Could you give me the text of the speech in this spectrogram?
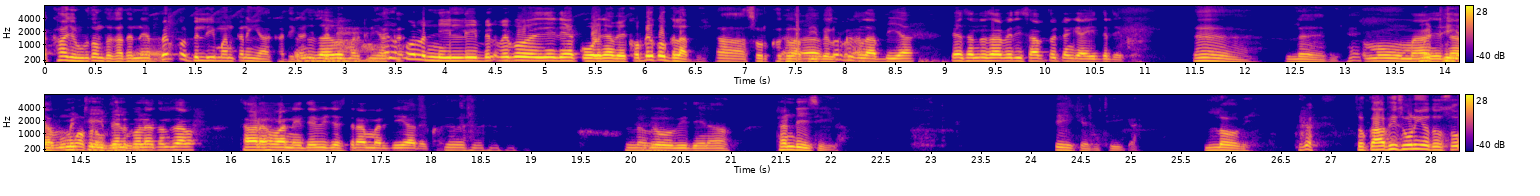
ਅੱਖਾਂ ਜ਼ਰੂਰ ਤੁਹਾਨੂੰ ਦਿਖਾ ਦਿੰਨੇ ਆ ਬਿਲਕੁਲ ਬਿੱਲੀ ਮਨਕਣੀ ਅੱਖ ਠੀਕ ਹੈ ਜੀ? ਬਿੱਲੀ ਮਨਕਣੀ ਅੱਖ। ਬਿਲਕੁਲ ਨੀਲੀ ਬਿਲ- ਬਿਲਕੁਲ ਜਿਹੜੀਆਂ ਕੋਲੀਆਂ ਵੇਖੋ ਬਿਲਕੁਲ ਗੁਲਾਬੀ। ਹਾਂ ਸੁਰਖ ਗੁਲਾਬੀ ਅਹ ਸੁਰਖ ਬਿਲਕੁਲ। ਗੁਲਾਬੀ ਆ। ਫਿਰ ਸੰਧੂ ਸਾਹਿਬ ਇਹਦੀ ਸਭ ਤੋਂ ਚੰਗਿਆਈ ਇੱਧਰ ਦੇਖੋ। ਹਾਂ ਲੈ ਵੀ ਹੈ। ਮੂੰਹ ਮਾਂ ਮਿੱਠੀ ਆ, ਜਿੱਦਾਂ ਮੂੰਹ ਮਿੱਠੀ ਬਿਲਕੁਲ। ਹੈ ਸੰਧੂ ਸਾਹਿਬ ਥਾਣ ਹਵਾਨੇ ਤੇ ਵੀ ਜਿਸ ਤਰ੍ਹਾਂ ਮਰਜ਼ੀ ਆ ਦੇਖੋ। ਲਓ ਜੋ ਵੀ ਦੇਣਾ ਠੰਡੀ ਸੀਲ। ਠੀਕ ਹੈ ਜੀ ਠੀਕ ਹੈ ਲਓ ਵੀ ਠੀਕ ਹੈ ਸੋ ਕਾਫੀ ਸੋਹਣੀਆਂ ਦੋਸਤੋ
